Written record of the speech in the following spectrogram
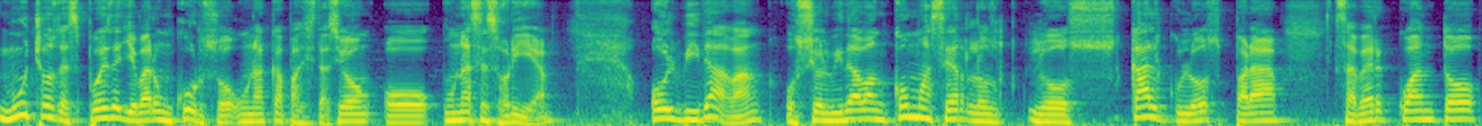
muchos después de llevar un curso, una capacitación o una asesoría, olvidaban o se olvidaban cómo hacer los, cálculos para saber cuánto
